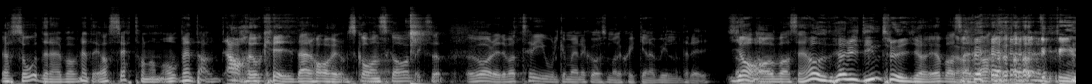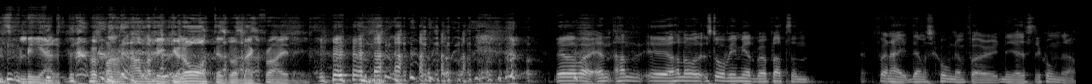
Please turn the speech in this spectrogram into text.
Jag såg det där och bara, vänta, jag har sett honom. Och vänta, ja okej, där har vi dem. Scan Ska liksom. Vad var det? Det var tre olika människor som hade skickat den här bilden till dig. Ja, och bara såhär, det här är ju din tröja. Jag bara såhär, ja. det finns fler. Fan, alla fick gratis på Black Friday. Det var bara, en, han, eh, han står vid Medborgarplatsen för den här demonstrationen för nya restriktionerna.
